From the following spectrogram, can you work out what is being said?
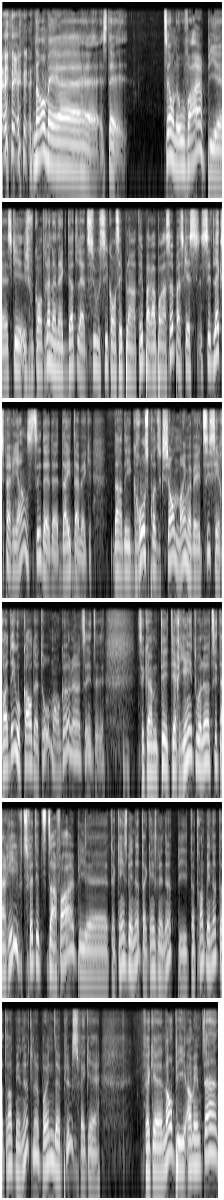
non, mais euh, c'était. Sais, on a ouvert, puis euh, ce qui je vous conterai une anecdote là-dessus aussi qu'on s'est planté par rapport à ça, parce que c'est de l'expérience, tu sais, d'être avec dans des grosses productions de même. avec- c'est rodé au quart de tour, mon gars, là. C'est comme, t'es rien, toi, là. Tu tu fais tes petites affaires, puis euh, t'as 15 minutes, t'as 15 minutes, puis t'as 30 minutes, t'as 30 minutes, là, pas une de plus. Fait que. Fait que non, puis en même temps,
